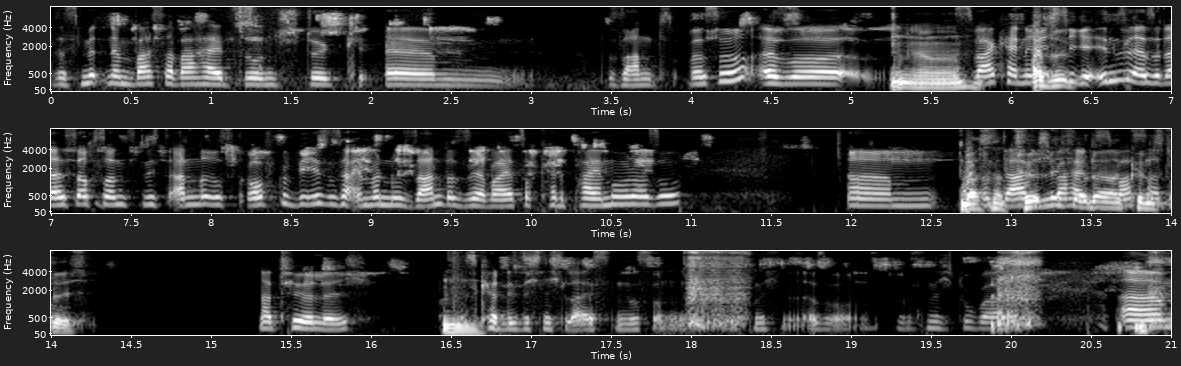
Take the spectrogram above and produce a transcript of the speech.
das mitten im Wasser war halt so ein Stück ähm, Sand, weißt du? Also ja. es war keine also, richtige Insel, also da ist auch sonst nichts anderes drauf gewesen, es war einfach nur Sand, also da war jetzt auch keine Palme oder so. Ähm, Was natürlich halt oder künstlich? Drin. Natürlich. Hm. Das können die sich nicht leisten. Das ist, nicht, also, das ist nicht Dubai. ähm,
